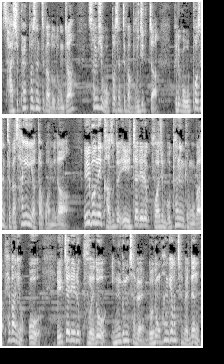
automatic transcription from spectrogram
48%가 노동자, 35%가 무직자, 그리고 5%가 상인이었다고 합니다. 일본에 가서도 일자리를 구하지 못하는 경우가 태반이었고, 일자리를 구해도 임금차별, 노동 환경차별 등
